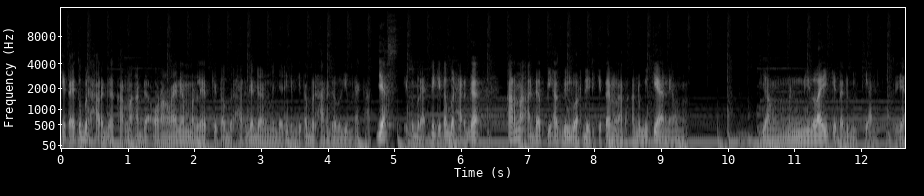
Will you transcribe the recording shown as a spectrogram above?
kita itu berharga karena ada orang lain yang melihat kita berharga dan menjadikan kita berharga bagi mereka. Yes, itu berarti kita berharga karena ada pihak di luar diri kita yang mengatakan demikian, yang yang menilai kita demikian gitu ya.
